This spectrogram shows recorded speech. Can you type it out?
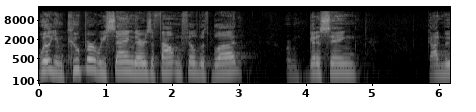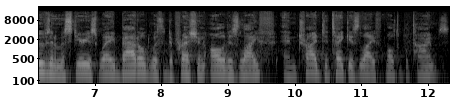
William Cowper, we sang, There is a fountain filled with blood. We're going to sing God moves in a mysterious way, battled with depression all of his life, and tried to take his life multiple times.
